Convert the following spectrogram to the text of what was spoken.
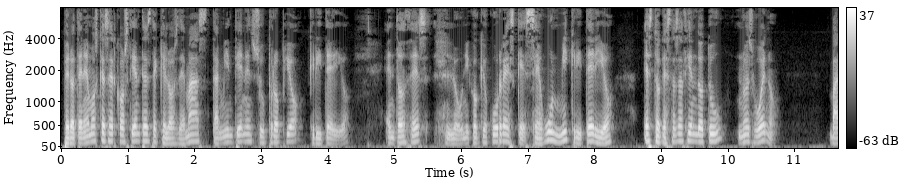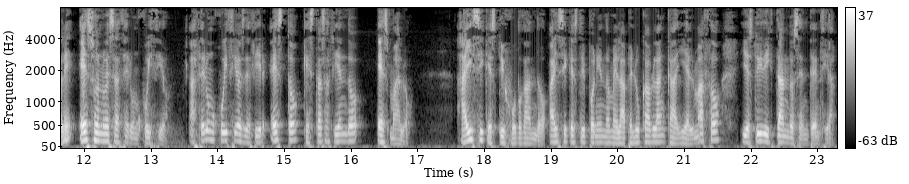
Pero tenemos que ser conscientes de que los demás también tienen su propio criterio. Entonces, lo único que ocurre es que, según mi criterio, esto que estás haciendo tú no es bueno. ¿Vale? Eso no es hacer un juicio. Hacer un juicio es decir, esto que estás haciendo es malo ahí sí que estoy juzgando, ahí sí que estoy poniéndome la peluca blanca y el mazo y estoy dictando sentencia.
